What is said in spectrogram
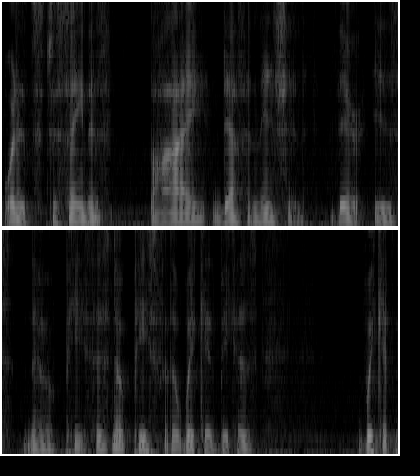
what it's just saying is by definition, there is no peace. There's no peace for the wicked because wicked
